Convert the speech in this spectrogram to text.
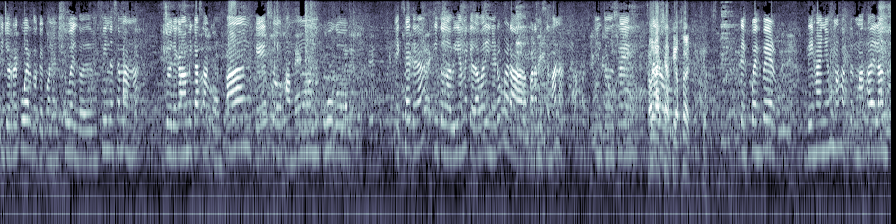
Y yo recuerdo que con el sueldo de un fin de semana yo llegaba a mi casa con pan, queso, jamón, jugo, etcétera, y todavía me quedaba dinero para, mi semana. Entonces, después ver 10 años más, más adelante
